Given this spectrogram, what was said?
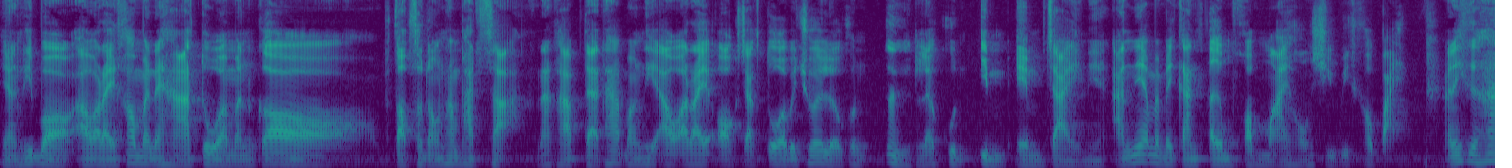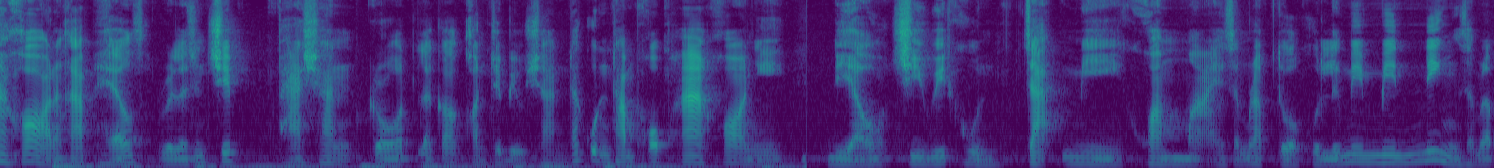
อย่างที่บอกเอาอะไรเข้ามาในหาตัวมันก็ ตอบสนองทางผัสสะนะครับ แต่ถ้าบางทีเอาอะไรออกจากตัวไปช่วยเหลือคนอื่น แล้วคุณอิ่มเอมใจเนี่ยอันนี้มันเป็นการเติมความหมายของชีวิตเข้าไป อันนี้คือ 5 ข้อนะครับ health relationship passion growth แล้วก็ contribution ถ้าคุณทำครบ 5 ข้อนี้ เดี๋ยวชีวิตคุณจะมีความหมายสำหรับตัวคุณหรือมี meaning สำหรับ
